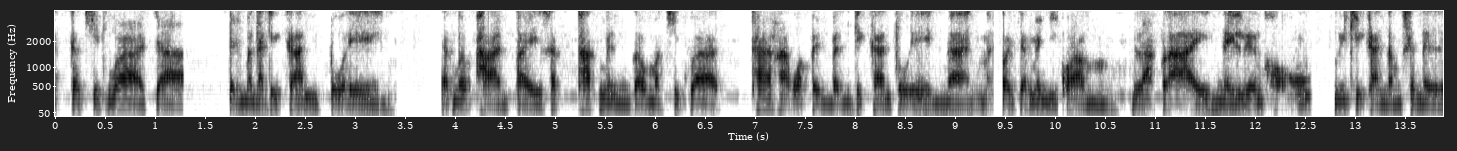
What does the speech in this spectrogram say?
กก็คิดว่าจะเป็นบรรณาธิการตัวเอง แต่เมื่อผ่านไปสักพักหนึ่งก็มาคิดว่า ถ้าหากว่าเป็นบรรณาธิการตัวเองงาน มันก็จะไม่มีความหลากหลายในเรื่องของวิธีการนำเสนอ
